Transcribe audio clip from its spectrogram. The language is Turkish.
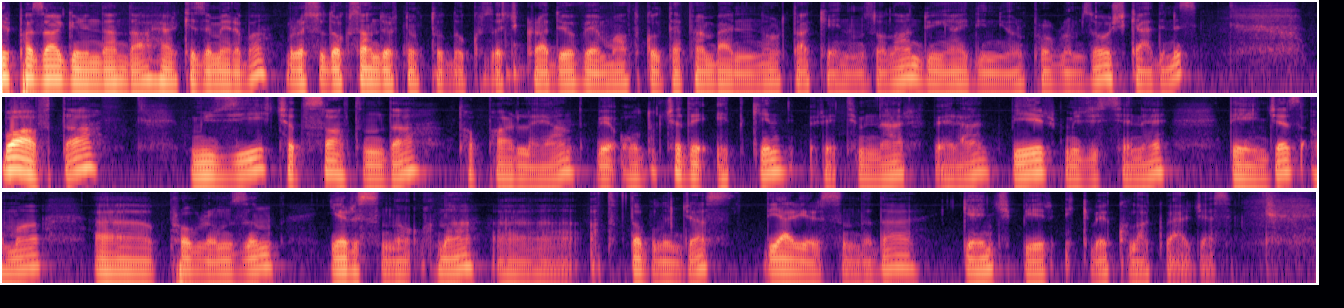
Bir pazar gününden daha herkese merhaba. Burası 94.9 Açık Radyo ve Multicult FM Berlin'in ortak yayınımız olan Dünyayı Dinliyorum programımıza hoş geldiniz. Bu hafta müziği çatısı altında toparlayan ve oldukça da etkin üretimler veren bir müzisyene değineceğiz. Ama e, programımızın yarısını ona e, atıfta bulunacağız. Diğer yarısında da genç bir ekibe kulak vereceğiz.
